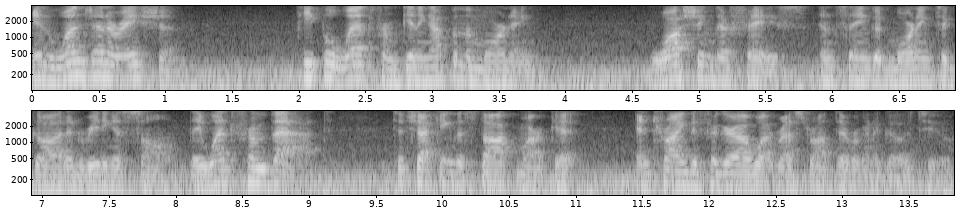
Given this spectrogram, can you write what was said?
in one generation, people went from getting up in the morning, washing their face, and saying good morning to God and reading a psalm. They went from that to checking the stock market and trying to figure out what restaurant they were going to go to.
